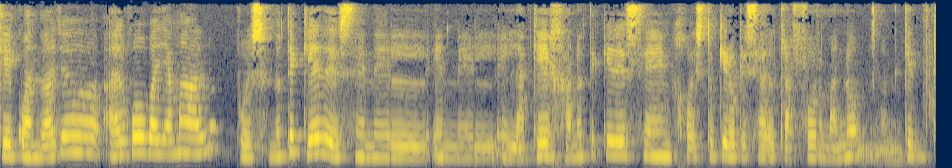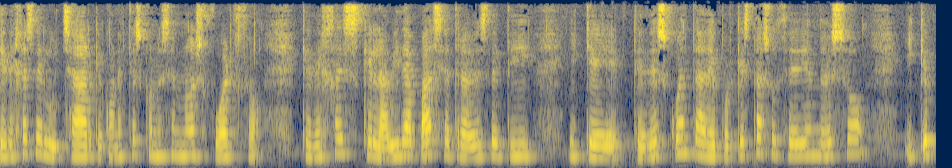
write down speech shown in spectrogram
Que cuando haya, algo vaya mal, pues no te quedes en, el, en, el, en la queja, no te quedes en, jo, esto quiero que sea de otra forma, no, que, que, dejes de luchar, que conectes con ese no esfuerzo, que dejes que la vida pase a través de ti y que te des cuenta de por qué está sucediendo eso y, qué,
